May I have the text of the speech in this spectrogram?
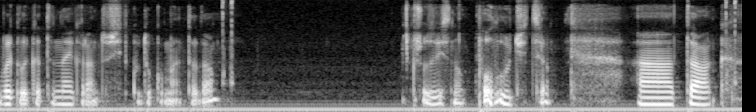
викликати на екран цю сітку документа. Да? Що, звісно, вийде. Так.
